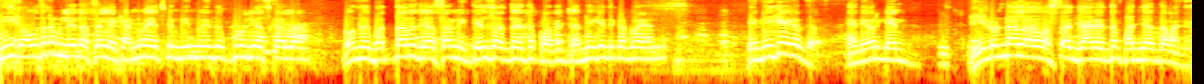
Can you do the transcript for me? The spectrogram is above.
నీకు అవసరం లేదు అసలు. కన్ను వేసుకుని నిన్ను ఎందుకు ప్రూవ్ చేసుకోవాలా? నువ్వు నువ్వు బతాను చేస్తాను నీకు తెలుసు అంత ఎంత ప్రపంచం. నీకెందుకు వేయాలి? నేను నీకే కదా. నేను ఎవరికేం ఈడుండాల వస్తాను జాగ్రత్త పని చేద్దామని.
